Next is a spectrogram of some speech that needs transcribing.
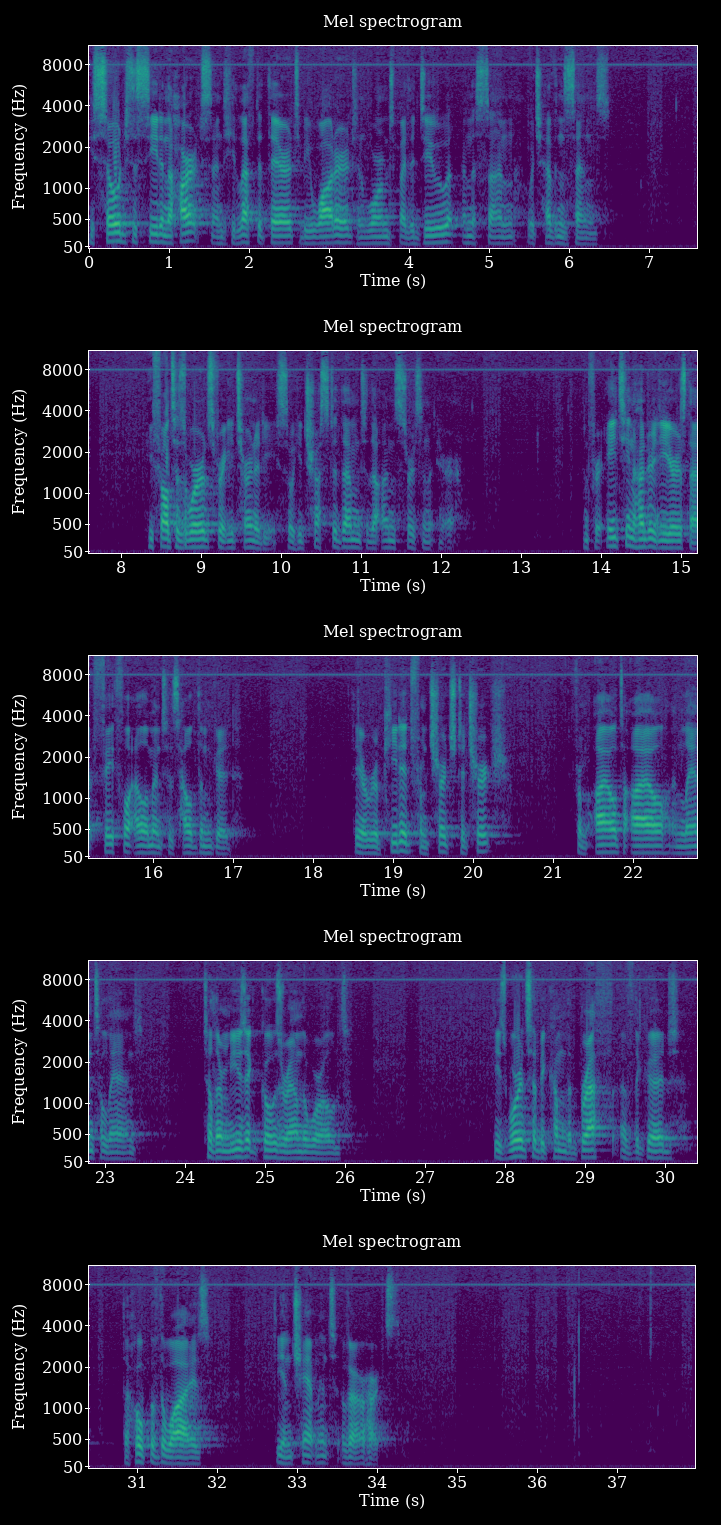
He sowed the seed in the heart, and he left it there to be watered and warmed by the dew and the sun which heaven sends. He felt his words for eternity, so he trusted them to the uncertain air. And for 1800 years, that faithful element has held them good. They are repeated from church to church, from isle to isle and land to land, till their music goes around the world. These words have become the breath of the good, the hope of the wise, the enchantment of our hearts.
